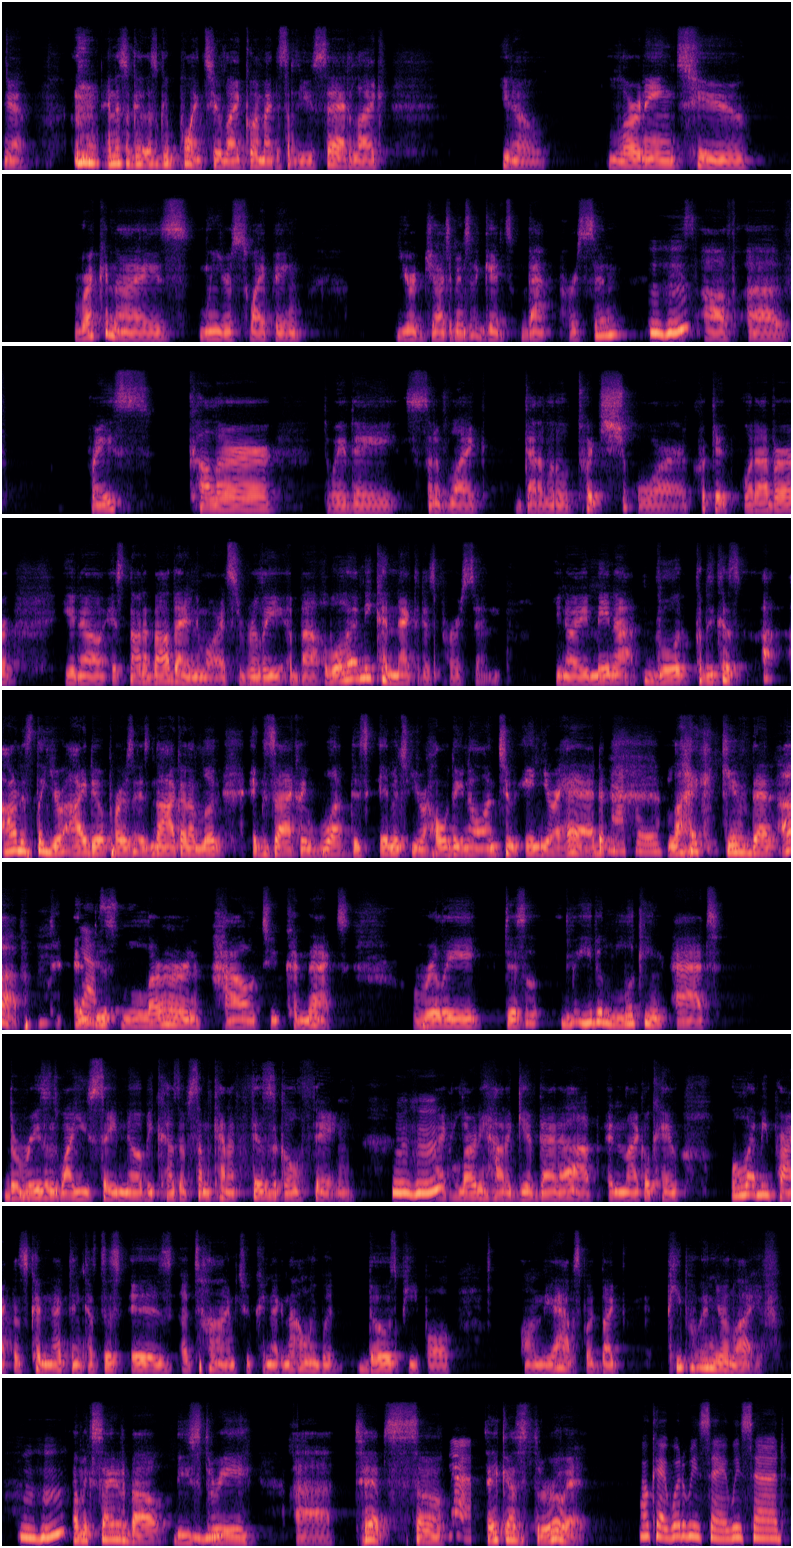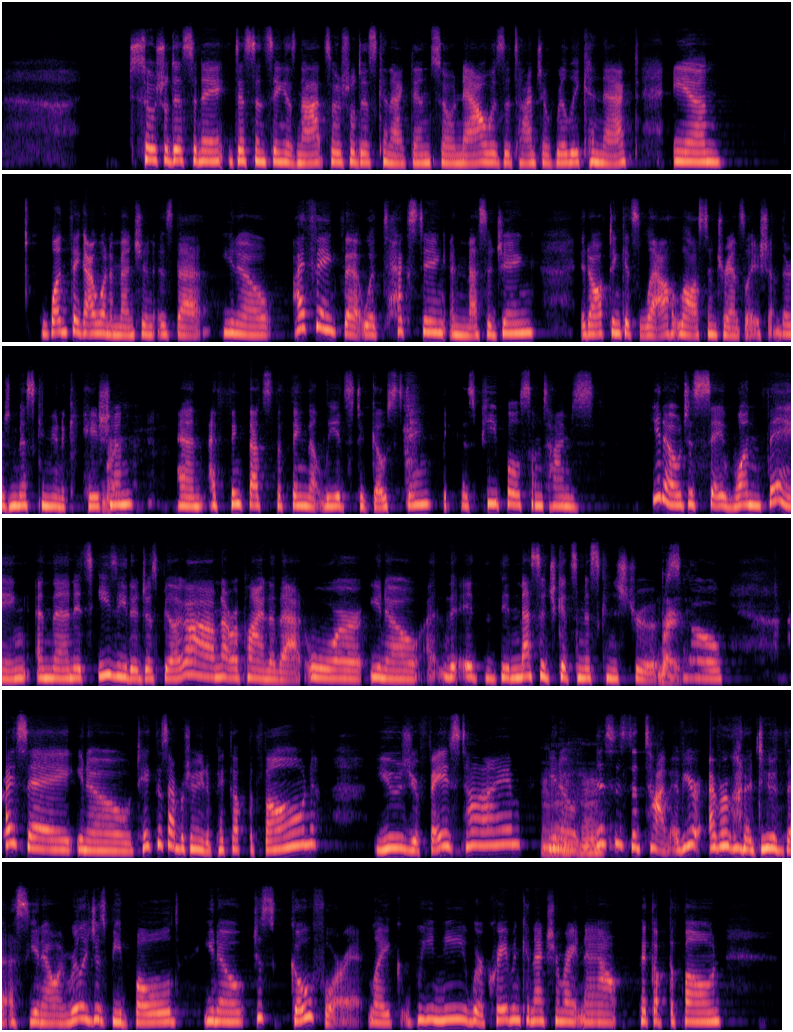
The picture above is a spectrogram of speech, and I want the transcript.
Yeah. and that's a good that's a good point too. Like going back to something you said, like, you know, learning to recognize when you're swiping your judgment against that person hmm based off of race, color, the way they sort of like got a little twitch or crooked, whatever. You know, it's not about that anymore. It's really about, well, let me connect to this person. You know, it may not look because uh, honestly, your ideal person is not going to look exactly what this image you're holding on to in your head. Exactly. Like, give that up and Yes. just learn how to connect. Really, just even looking at the reasons why you say no because of some kind of physical thing, hmm like learning how to give that up and, like, okay, well, let me practice connecting because this is a time to connect not only with those people on the apps, but like people in your life. hmm I'm excited about these Mhm. three uh, tips. So Yeah. take us through it. Okay. What do we say? We said social distancing, is not social disconnecting. So now is the time to really connect. And one thing I want to mention is that, you know, I think that with texting and messaging, it often gets lost in translation. There's miscommunication. And I think that's the thing that leads to ghosting because people sometimes, you know, just say one thing and then it's easy to just be like, oh, I'm not replying to that. Or, you know, it, the message gets misconstrued. Right. So I say, you know, take this opportunity to pick up the phone, use your FaceTime. You know, Mhm. this is the time. If you're ever going to do this, you know, and really just be bold, you know, just go for it. Like we need, we're craving connection right now. Pick up the phone.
